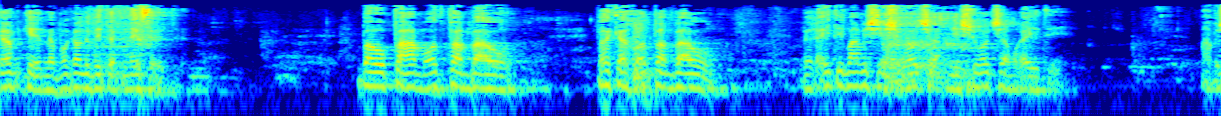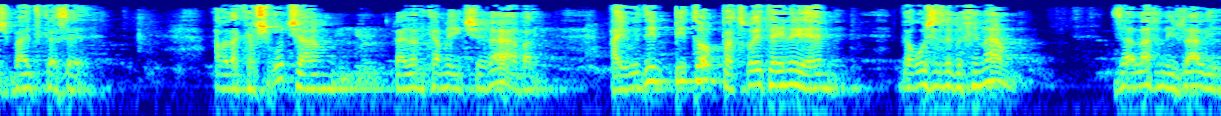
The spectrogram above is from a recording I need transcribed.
גם כן לבוא גם לבית הכנסת. באו פעם, עוד פעם באו, ואחר כך עוד פעם באו, וראיתי ממש ישועות שם, ישועות שם ראיתי. ממש בית כזה. אבל הכשרות שם, לא ידעתי כמה היא כשרה, אבל היהודים פתאום פתחו את עיניהם וראו שזה בחינם. זה הלך, נבלע לי.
